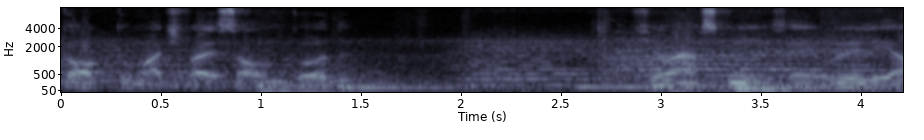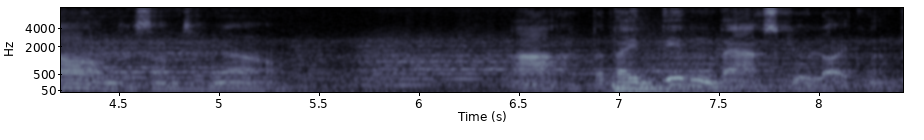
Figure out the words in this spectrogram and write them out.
talk too much for his own good. If you ask me, they really are onto something now. Ah, but I didn't ask you, Lieutenant.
